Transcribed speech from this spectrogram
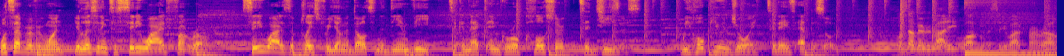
What's up, everyone? You're listening to Citywide Front Row. Citywide is a place for young adults in the DMV to connect and grow closer to Jesus. We hope you enjoy today's episode. What's up, everybody? Welcome to Citywide Front Row.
